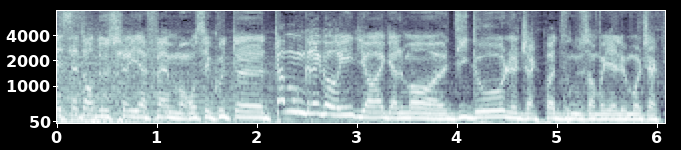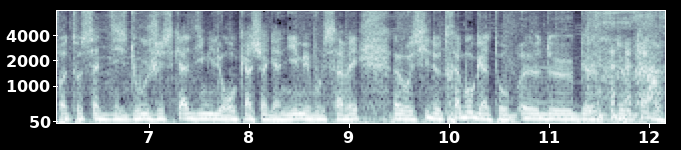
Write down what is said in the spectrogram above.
Allez, 7h12, chérie FM. On s'écoute euh, Tom Grégory. Il y aura également euh, Dido. Le jackpot, vous nous envoyez le mot jackpot au 7 10 12 jusqu'à 10 000 euros cash à gagner. Mais vous le savez, euh, aussi de très beaux gâteaux, euh, de, de cadeaux.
